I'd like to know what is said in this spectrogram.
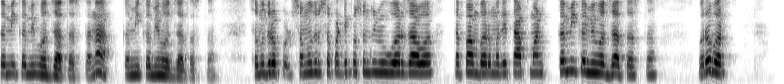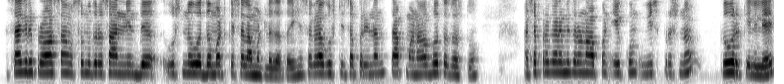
कमी कमी होत जात असतं ना? कमी कमी होत जात असतं. समुद्र समुद्र सपाटीपासून तुम्ही वर जावं तपांबरमध्ये तापमान कमी कमी होत जात असतं. बरोबर? सागरी प्रवास समुद्र सान्निध्य उष्ण व दमट कशाला म्हटलं जातं? हे सगळ्या गोष्टीचा परिणाम तापमानावर होतच असतो. अशा प्रकारे मित्रांनो आपण एकूण वीस प्रश्न कव्हर केलेले आहेत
